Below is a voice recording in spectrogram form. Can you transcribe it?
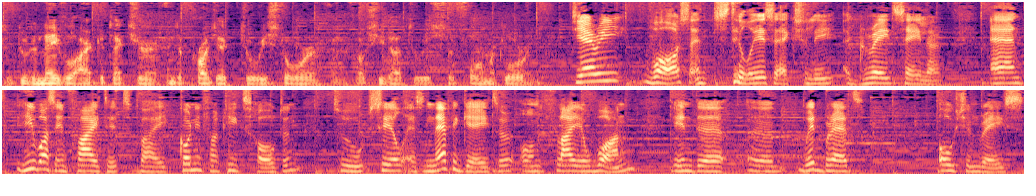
to do the naval architecture and the project to restore uh, to his uh, former glory. Jerry was, and still is actually, a great sailor. And he was invited by Conny van Rietschoten to sail as navigator on Flyer 1 in the uh, Whitbread Ocean Race.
